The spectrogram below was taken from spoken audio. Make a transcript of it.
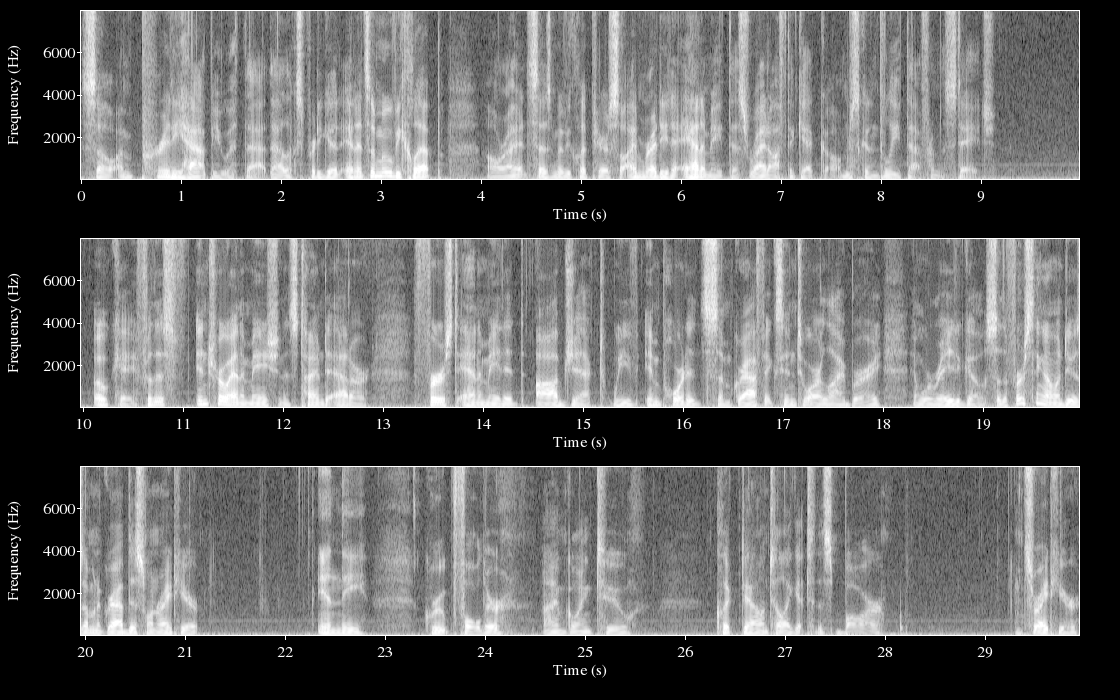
So I'm pretty happy with that. That looks pretty good. And it's a movie clip. All right, it says movie clip here. So I'm ready to animate this right off the get-go. I'm just going to delete that from the stage. Okay, for this intro animation, it's time to add our first animated object, we've imported some graphics into our library and we're ready to go. So the first thing I want to do is I'm going to grab this one right here in the group folder. I'm going to click down until I get to this bar. It's right here.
